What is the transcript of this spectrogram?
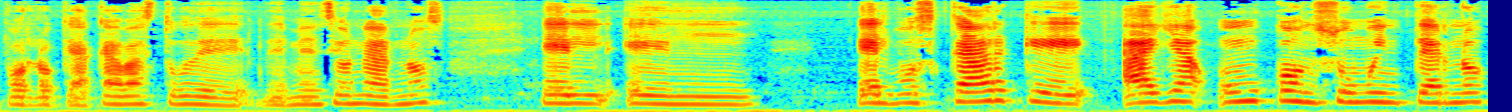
por lo que acabas tú de, mencionarnos, el, el, el buscar que haya un consumo interno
